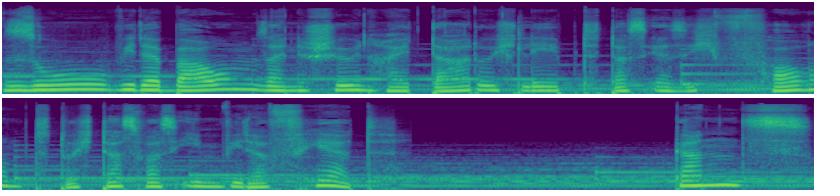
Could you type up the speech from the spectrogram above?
So wie der Baum seine Schönheit dadurch lebt, dass er sich formt durch das, was ihm widerfährt. Ganz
